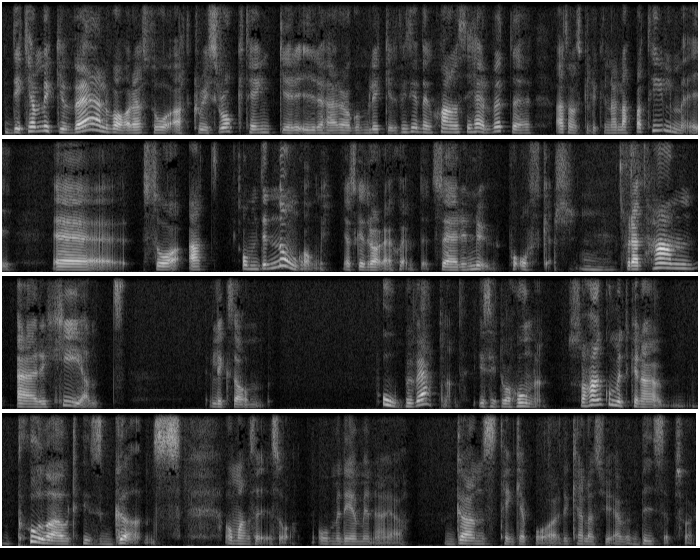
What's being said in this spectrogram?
Det kan mycket väl vara så att Chris Rock tänker i det här ögonblicket. Det finns inte en chans i helvete att han skulle kunna lappa till mig. Eh, så att om det någon gång jag ska dra det här skämtet så är det nu på Oscars. För att han är helt liksom obeväpnad i situationen. Så han kommer inte kunna pull out his guns. Om man säger så. Och med det menar jag guns tänker jag på. Det kallas ju även biceps för.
